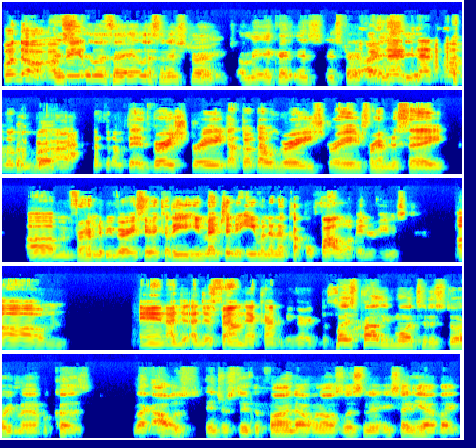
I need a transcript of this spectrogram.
But no, I it's, mean, listen, listen, it's strange. I mean, it could, it's it's strange. I didn't that, see that's it. what I'm looking for. Right. That's what I'm saying. It's very strange. I thought that was very strange for him to say um, for him to be very serious because he, he mentioned it even in a couple follow up interviews. Um, and I, just, I just found that kind of be very bizarre. But it's probably more to the story, man, because like I was interested to find out when I was listening. He said he had like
